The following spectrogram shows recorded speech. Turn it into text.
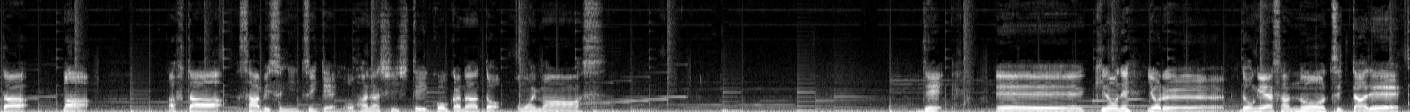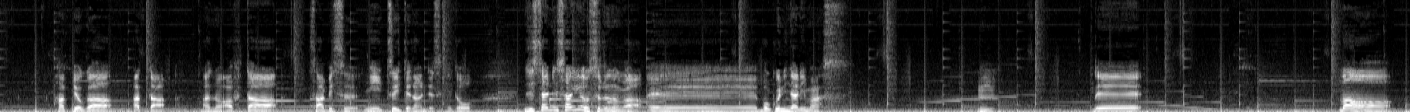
た、まあ、アフターサービスについてお話ししていこうかなと思います。で、えー昨日ね、夜、ドンゲ屋さんのツイッターで発表があった、あの、アフターサービスについてなんですけど、実際に作業するのが、えー僕になります。うん。で、まあ、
